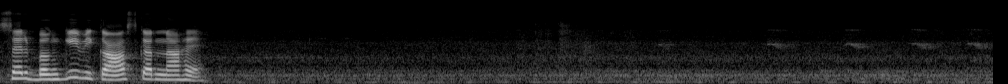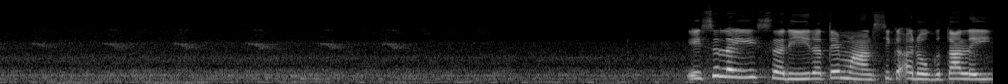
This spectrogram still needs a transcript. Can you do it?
ਸਰਬੰਗੀ ਵਿਕਾਸ ਕਰਨਾ ਹੈ। ਇਸ ਲਈ ਸਰੀਰ ਅਤੇ ਮਾਨਸਿਕ ਅਰੋਗਤਾ ਲਈ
